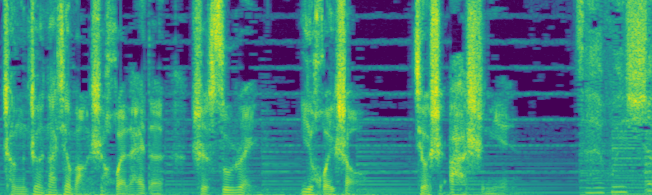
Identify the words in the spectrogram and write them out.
乘着那些往事回来的是苏芮，一回首，就是二十年。再回首，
